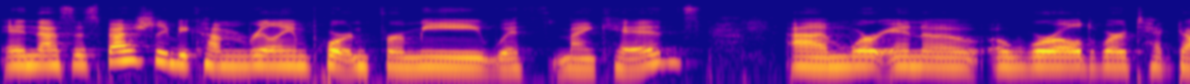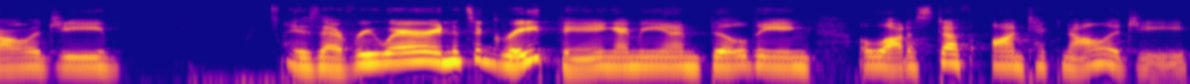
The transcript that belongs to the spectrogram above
and that's especially become really important for me with my kids. Um, we're in a, a world where technology is everywhere and it's a great thing. I mean, I'm building a lot of stuff on technology,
